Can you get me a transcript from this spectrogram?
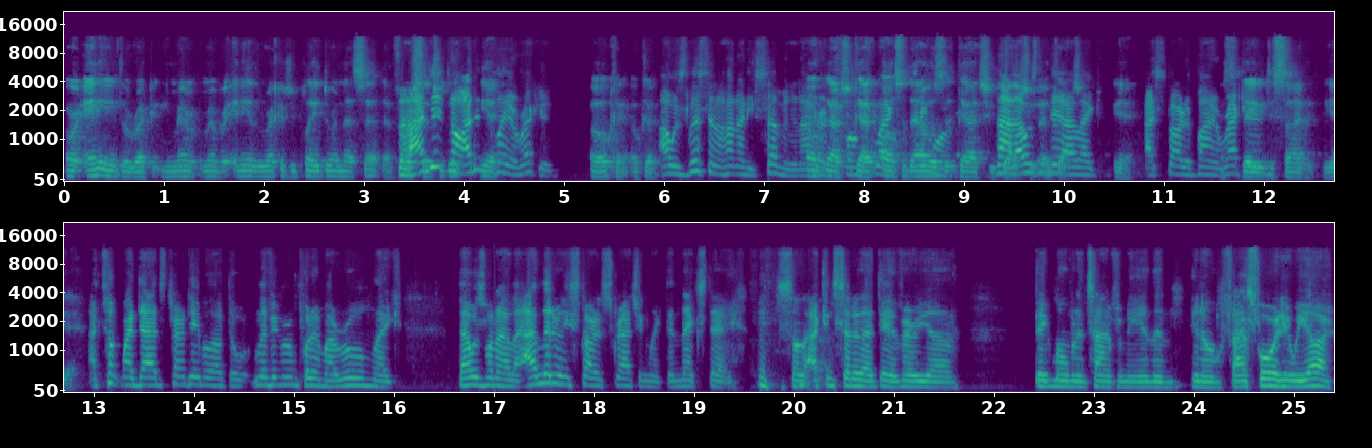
or any of the record? You remember, remember any of the records you played during that set? That, I didn't. No, I didn't yeah. play a record. Oh, okay, okay. I was listening to Hot 97 and I oh, heard got you, got, oh, so that was, got you. Nah, got that you, was the day I like, yeah. I started buying That's records. The day you decided, yeah. I took my dad's turntable out the living room, put it in my room. Like, that was when I like I literally started scratching like the next day. so I consider that day a very uh big moment in time for me. And then, you know, fast forward here we are.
